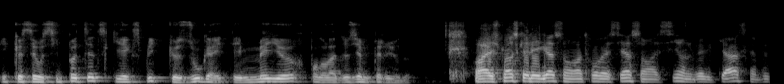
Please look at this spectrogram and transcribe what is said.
Et que c'est aussi peut-être ce qui explique que Zoug a été meilleur pendant la deuxième période. Ouais, je pense que les gars sont rentrés au vestiaire, sont assis, ont levé le casque un peu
